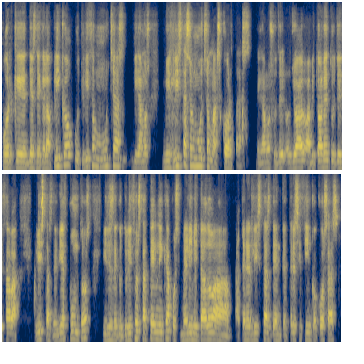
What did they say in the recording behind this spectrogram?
porque desde que lo aplico utilizo muchas, digamos, mis listas son mucho más cortas. Digamos, yo habitualmente utilizaba listas de 10 puntos y desde que utilizo esta técnica, pues me he limitado a, tener listas de entre 3 y 5 cosas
